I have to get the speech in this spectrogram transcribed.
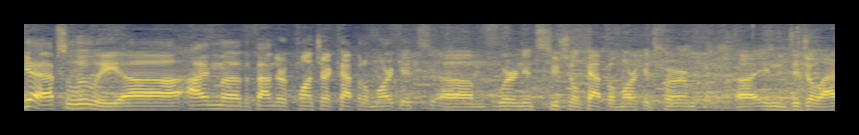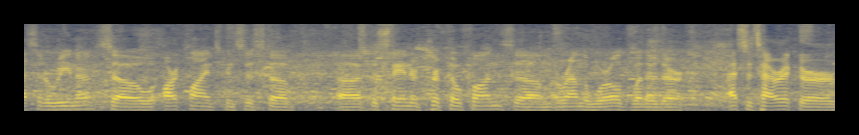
Yeah, absolutely. Uh, I'm uh, the founder of Quantreq Capital Markets. Um, we're an institutional capital markets firm uh, in the digital asset arena. So our clients consist of uh, the standard crypto funds um, around the world, whether they're esoteric or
